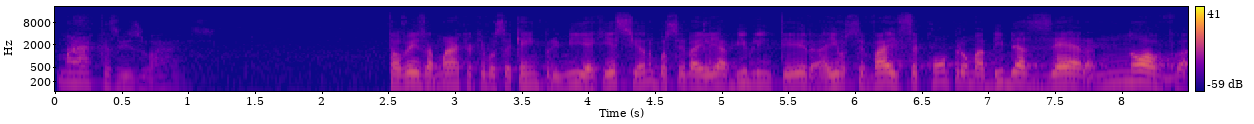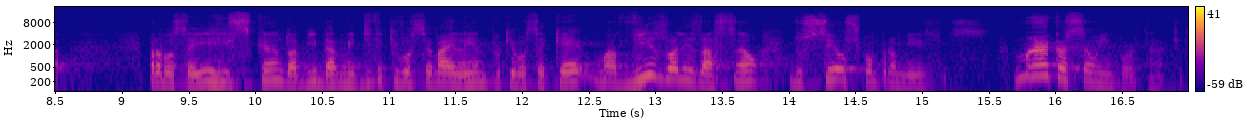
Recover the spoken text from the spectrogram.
Marcas visuais. Talvez a marca que você quer imprimir é que esse ano você vai ler a Bíblia inteira. Aí você vai, você compra uma Bíblia zero, nova, para você ir riscando a Bíblia à medida que você vai lendo, porque você quer uma visualização dos seus compromissos. Marcas são importantes.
